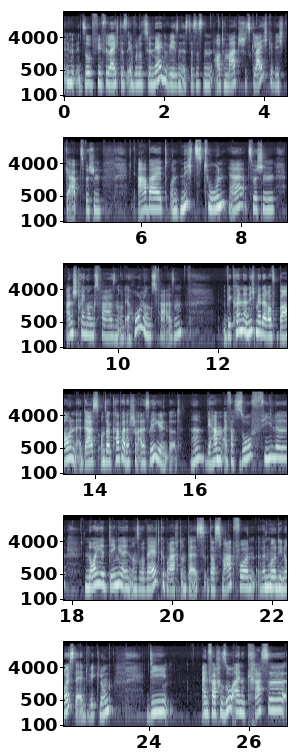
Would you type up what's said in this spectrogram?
so wie vielleicht das evolutionär gewesen ist, dass es ein automatisches Gleichgewicht gab zwischen Arbeit und Nichtstun, ja, zwischen Anstrengungsphasen und Erholungsphasen. Wir können dann nicht mehr darauf bauen, dass unser Körper das schon alles regeln wird. Wir haben einfach so viele neue Dinge in unsere Welt gebracht und da ist das Smartphone nur die neueste Entwicklung, die einfach so eine krasse,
